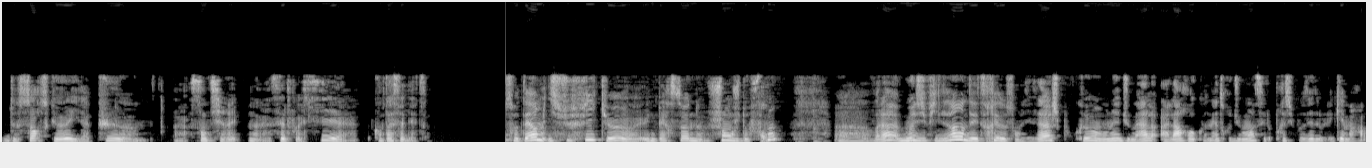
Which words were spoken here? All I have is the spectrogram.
de sorte qu'il a pu s'en tirer, cette fois-ci, quant à sa dette ce terme, il suffit qu'une personne change de front, euh, voilà, modifie l'un des traits de son visage pour qu'on ait du mal à la reconnaître, du moins c'est le présupposé de la Gemara.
